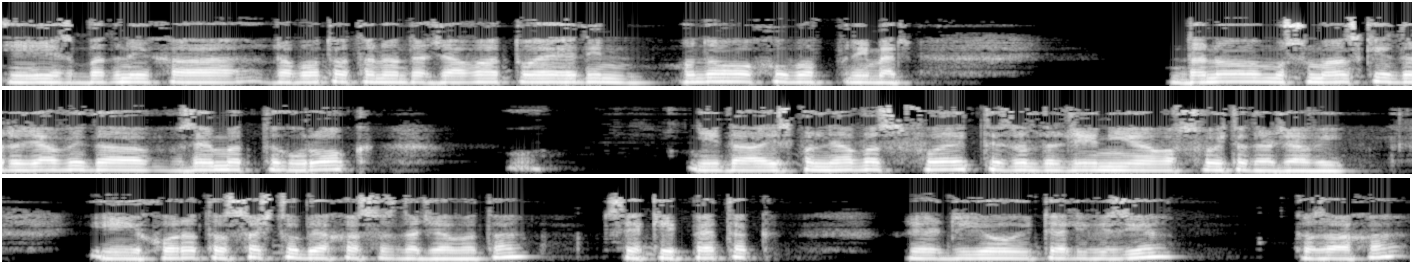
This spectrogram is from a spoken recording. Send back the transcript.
и избъдниха работата на държава, то е един много хубав пример. Дано мусулмански държави да вземат урок и да изпълняват своите задължения в своите държави. И хората също бяха с държавата. Всеки петък радио и телевизия казаха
